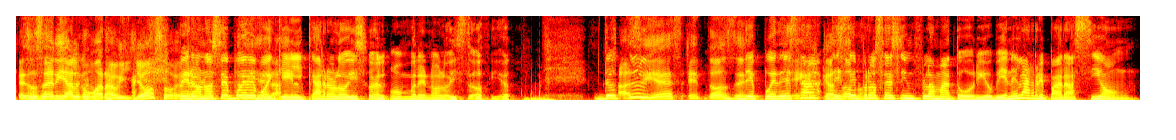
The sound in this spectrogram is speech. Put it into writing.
Eso sería algo maravilloso. ¿verdad? Pero no se puede porque el carro lo hizo el hombre, no lo hizo Dios. Doctor, Así es. Entonces, después de, esa, ese no- proceso inflamatorio viene la reparación.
